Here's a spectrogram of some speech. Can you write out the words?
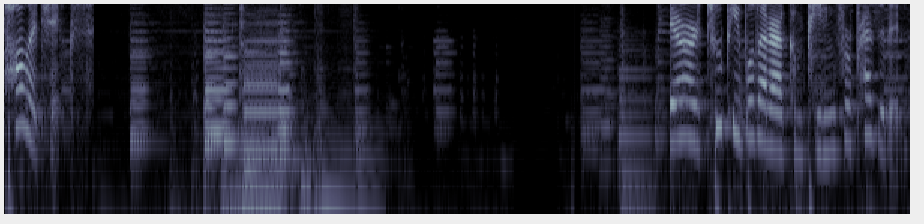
politics。There are two people that are competing for president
